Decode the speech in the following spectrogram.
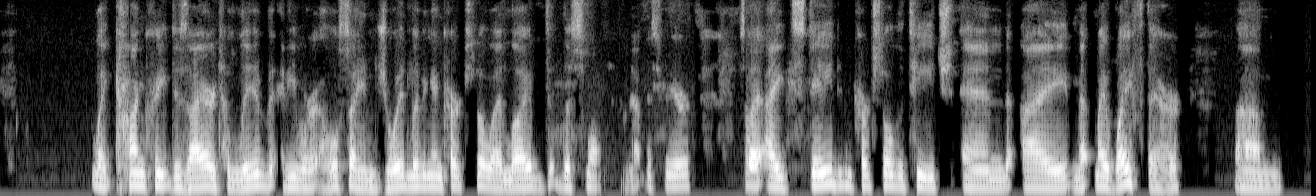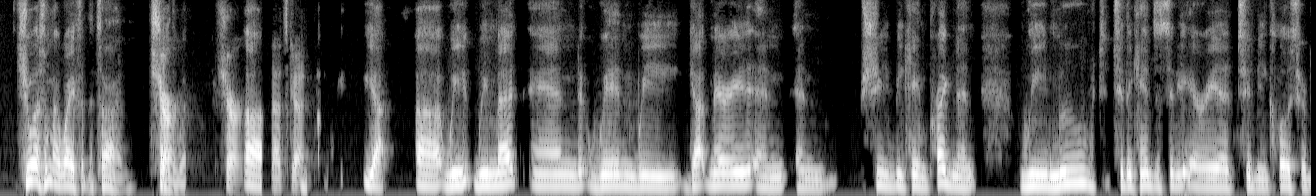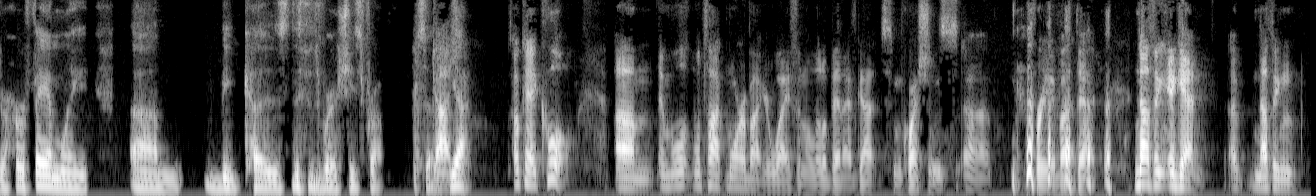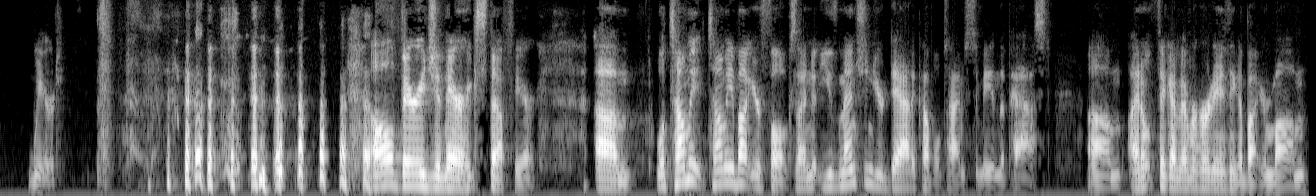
like concrete desire to live anywhere else. I enjoyed living in Kirksville. I loved the small atmosphere. So I, I, stayed in Kirksville to teach, and I met my wife there. Um, she wasn't my wife at the time. Sure, the sure, uh, that's good. Yeah, uh, we we met, and when we got married, and and she became pregnant, we moved to the Kansas City area to be closer to her family um, because this is where she's from. So gotcha. yeah. Okay, cool. Um, and we'll we'll talk more about your wife in a little bit. I've got some questions uh, for you about that. nothing again, uh, nothing weird. All very generic stuff here. Um, well, tell me tell me about your folks. I know you've mentioned your dad a couple times to me in the past. Um, I don't think I've ever heard anything about your mom.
